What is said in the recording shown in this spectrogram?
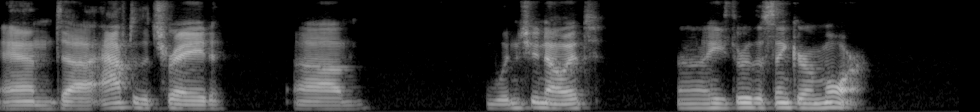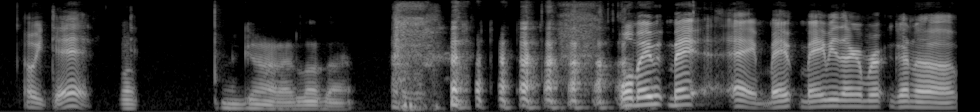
And uh, after the trade, um, wouldn't you know it, uh, he threw the sinker more. Oh, he did. Well, oh my God, I love that. well, maybe, may, hey, may, maybe they're gonna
